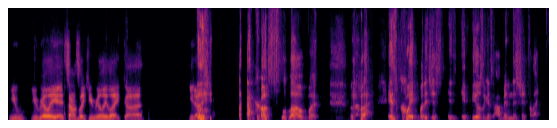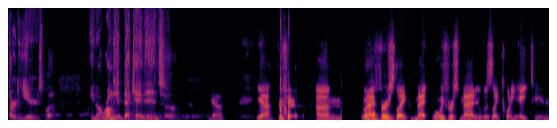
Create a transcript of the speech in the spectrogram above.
You you really. It sounds like you really like. uh you know I grow slow, but like it's quick, but it just it, it feels like it's I've been in this shit for like 30 years, but you know, we're only a decade in, so yeah. Yeah, for sure. Um when I first like met when we first met, it was like 2018.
